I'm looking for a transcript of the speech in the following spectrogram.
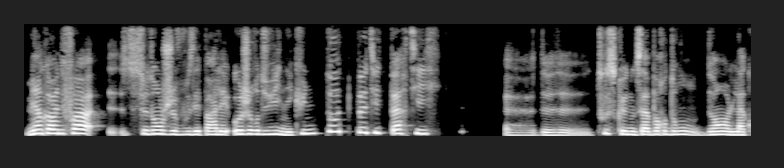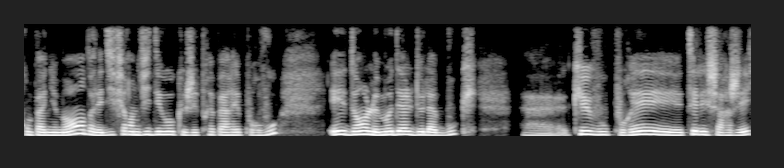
Mais encore une fois, ce dont je vous ai parlé aujourd'hui n'est qu'une toute petite partie euh, de tout ce que nous abordons dans l'accompagnement, dans les différentes vidéos que j'ai préparées pour vous et dans le modèle de la euh, que vous pourrez télécharger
